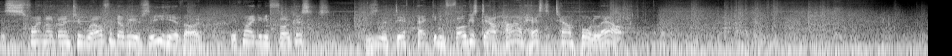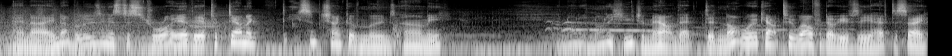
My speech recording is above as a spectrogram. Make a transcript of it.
This fight not going too well for WFZ here though. Death Knight getting focused. Using the Death Pact getting focused down hard. Has to town portal out. And uh, end up losing his Destroyer there. Took down a decent chunk of Moon's army. But not, not a huge amount. That did not work out too well for WFZ, I have to say.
